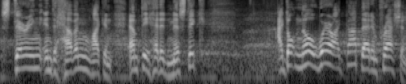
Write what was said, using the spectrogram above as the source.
staring into heaven like an empty headed mystic. I don't know where I got that impression.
